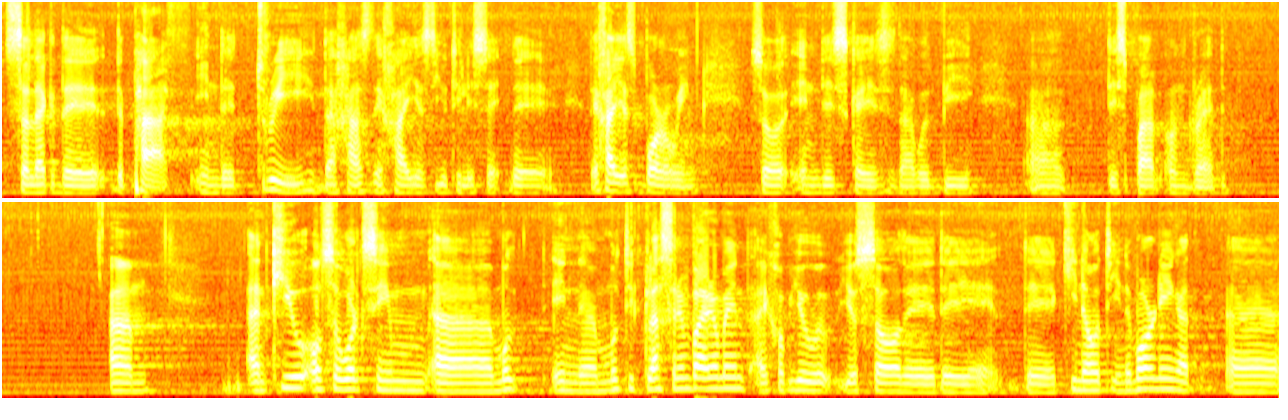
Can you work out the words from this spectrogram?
select the, the path in the tree that has the highest utilization, the, the highest borrowing. So in this case, that would be uh, this part on red. Um, and Kueue also works in uh, in a multi-cluster environment. I hope you you saw the the, the keynote in the morning at uh,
